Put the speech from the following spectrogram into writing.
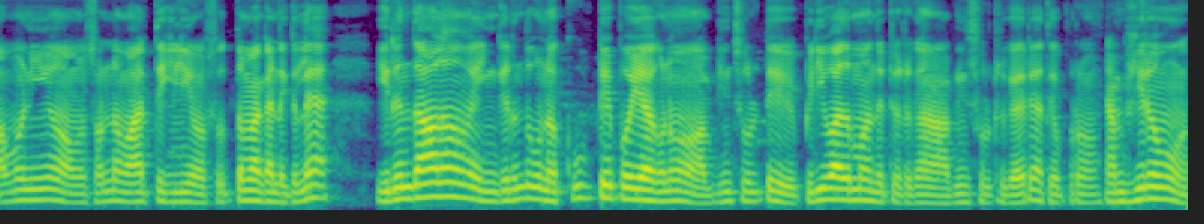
அவனையும் அவன் சொன்ன வார்த்தைகளையும் சுத்தமாக கண்டுக்கல. இருந்தாலும் அவன் இங்கேருந்து உன்னை கூப்பிட்டே போயாகணும் அப்படின்னு சொல்லிட்டு பிடிவாதமாக வந்துட்டு இருக்கான் அப்படின்னு சொல்லிருக்காரு அதுக்கப்புறம் நம்ம ஹீரோவும்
